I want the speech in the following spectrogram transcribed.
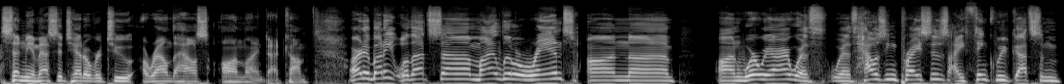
send me a message head over to aroundthehouseonline.com all right everybody well that's uh, my little rant on uh, on where we are with with housing prices i think we've got some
